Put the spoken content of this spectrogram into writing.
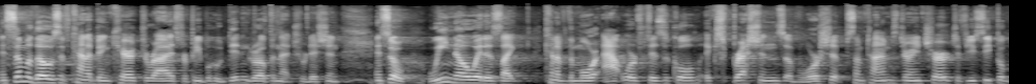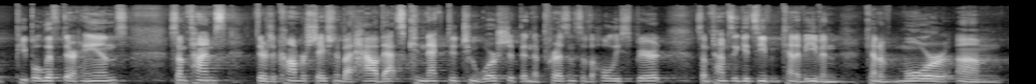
And some of those have kind of been characterized for people who didn't grow up in that tradition. And so we know it as like kind of the more outward physical expressions of worship sometimes during church. If you see people lift their hands, sometimes there's a conversation about how that's connected to worship in the presence of the Holy Spirit. Sometimes it gets even kind of even kind of more um,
